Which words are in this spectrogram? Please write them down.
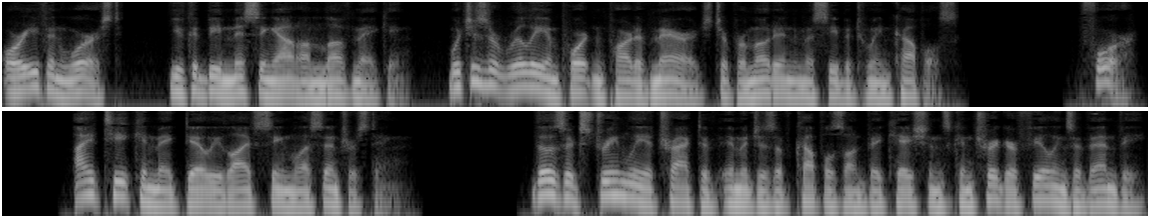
or even worst, you could be missing out on lovemaking, which is a really important part of marriage to promote intimacy between couples. 4. IT can make daily life seem less interesting. Those extremely attractive images of couples on vacations can trigger feelings of envy,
